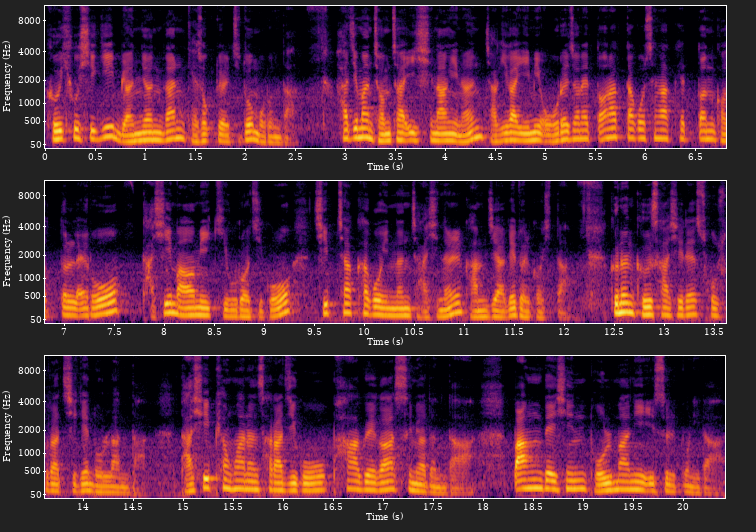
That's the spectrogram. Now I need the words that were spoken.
그 휴식이 몇 년간 계속될지도 모른다. 하지만 점차 이 신앙인은 자기가 이미 오래전에 떠났다고 생각했던 것들로 다시 마음이 기울어지고 집착하고 있는 자신을 감지하게 될 것이다. 그는 그 사실에 소스라치게 놀란다. 다시 평화는 사라지고 파괴가 스며든다. 빵 대신 돌만이 있을 뿐이다.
